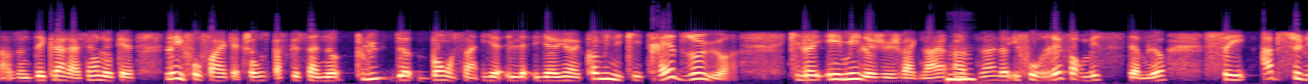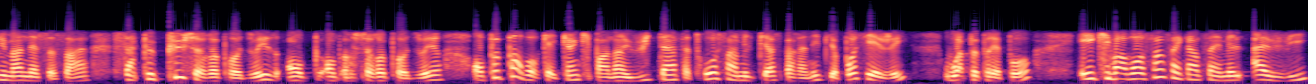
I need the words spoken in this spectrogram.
dans une déclaration là, que là, il faut faire quelque chose parce que ça n'a plus de bon sens. Il y, a, il y a eu un communiqué très dur qu'il a émis le juge Wagner en mhm. disant là, il faut réformer ce système-là. C'est absolument nécessaire. Ça peut plus se reproduire. On, on se reproduire. On peut pas avoir quelqu'un qui pendant huit ans fait 300 000 pièces par année puis il a pas siégé ou à peu près pas et qui va avoir 155 000 à vie.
